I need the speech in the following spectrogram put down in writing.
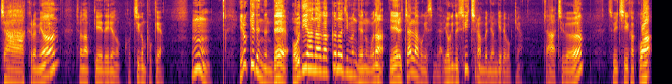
자, 그러면 전압계 내려놓고 지금 볼게요. 음, 이렇게 됐는데 어디 하나가 끊어지면 되는구나. 얘를 잘라 보겠습니다. 여기도 스위치를 한번 연결해 볼게요. 자, 지금 스위치 와.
